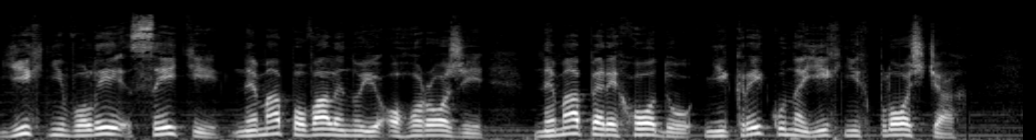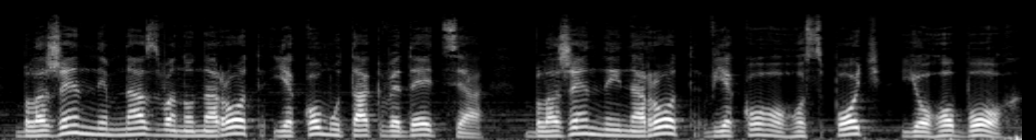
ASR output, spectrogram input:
Їхні воли ситі, нема поваленої огорожі, нема переходу, ні крику на їхніх площах. Блаженним названо народ, якому так ведеться, блаженний народ, в якого Господь його Бог.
